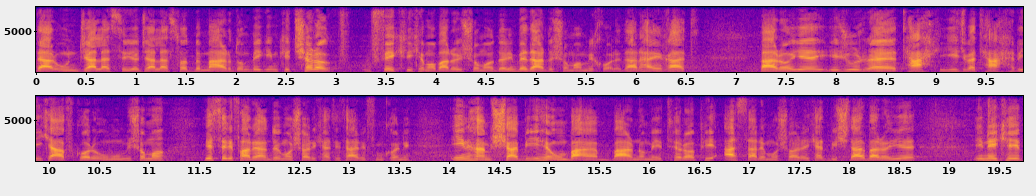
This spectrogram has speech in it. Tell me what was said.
در اون جلسه یا جلسات به مردم بگیم که چرا فکری که ما برای شما داریم به درد شما می‌خوره. در حقیقت برای یه جور تهییج و تحریک افکار عمومی شما یه سری فرآیندهای مشارکتی تعریف می‌کنی. این هم شبیه اون برنامه تراپی اثر مشارکت بیشتر برای اینه که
